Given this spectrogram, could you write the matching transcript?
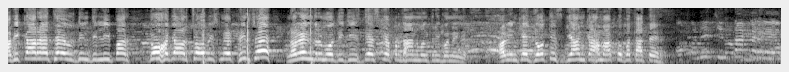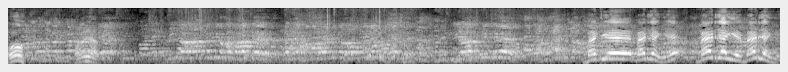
अभी कह रहे थे उस दिन दिल्ली पर 2024 में फिर से नरेंद्र मोदी जी इस देश के प्रधानमंत्री बनेंगे। अब इनके ज्योतिष ज्ञान का हम आपको बताते हैं। ओह यार बैठिए, बैठ जाइए बैठ जाइए बैठ जाइए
